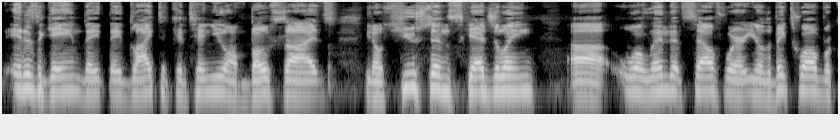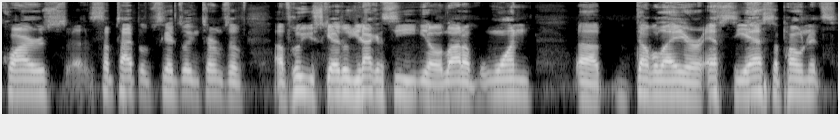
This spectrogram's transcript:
it is a game they, they'd like to continue on both sides. You know, Houston scheduling uh, will lend itself where, you know, the Big 12 requires uh, some type of scheduling in terms of, of who you schedule. You're not going to see, you know, a lot of one uh, double A or FCS opponents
